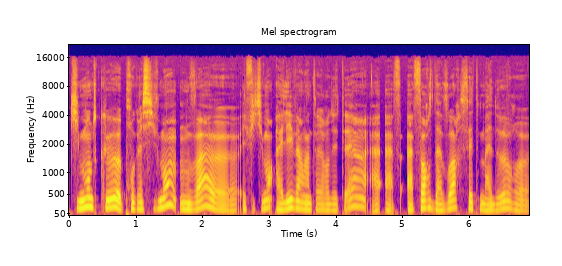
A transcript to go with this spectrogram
qui montre que progressivement on va euh, effectivement aller vers l'intérieur des terres à, force d'avoir cette main d'œuvre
